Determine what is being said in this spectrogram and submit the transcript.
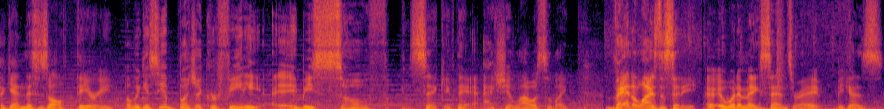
Again, this is all theory, but we can see a bunch of graffiti. It'd be so fucking sick if they actually allow us to like vandalize the city. It, it wouldn't make sense, right? Because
